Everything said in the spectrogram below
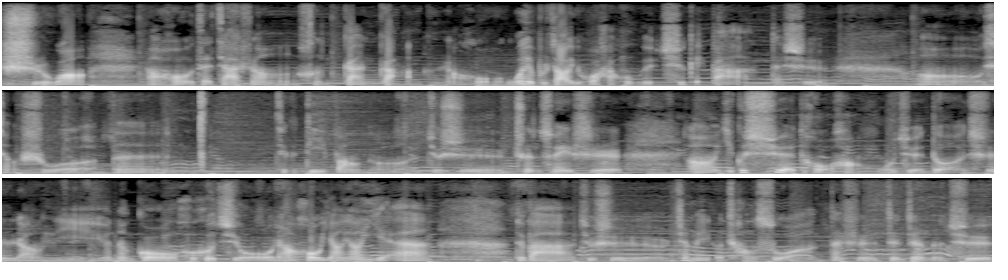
失望，然后再加上很尴尬，然后我也不知道以后还会不会去给吧，但是，哦，想说，嗯，这个地方呢，就是纯粹是，呃，一个噱头哈，我觉得是让你能够喝喝酒，然后养养眼。对吧？就是这么一个场所，但是真正的去，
